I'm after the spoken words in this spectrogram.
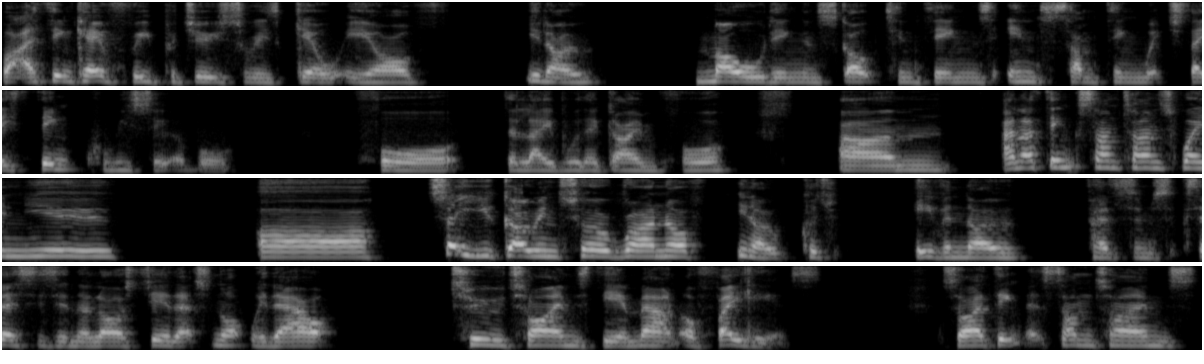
But I think every producer is guilty of, you know, molding and sculpting things into something which they think will be suitable for the label they're going for. Um, and I think sometimes when you are, say, you go into a run of, you know, because even though I've had some successes in the last year, that's not without two times the amount of failures. So I think that sometimes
